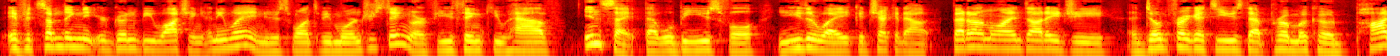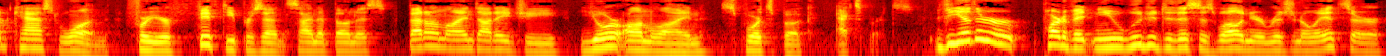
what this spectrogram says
if it's something that you're going to be watching anyway and you just want to be more interesting, or if you think you have insight that will be useful, either way, you can check it out. BetOnline.ag. And don't forget to use that promo code PODCAST1 for your 50% sign up bonus. BetOnline.ag, your online sportsbook experts. The other part of it, and you alluded to this as well in your original answer,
